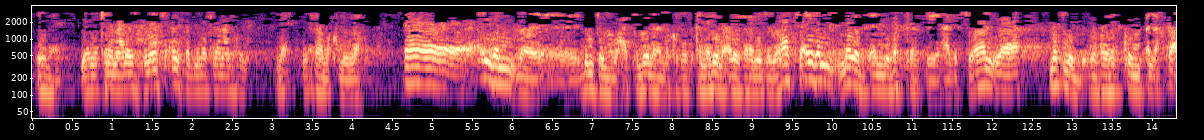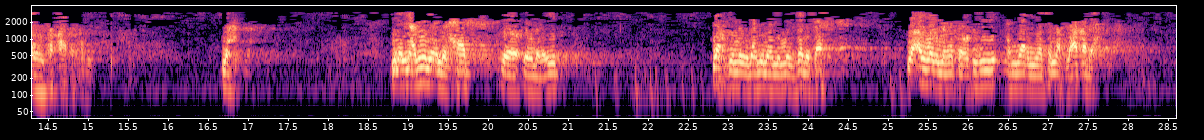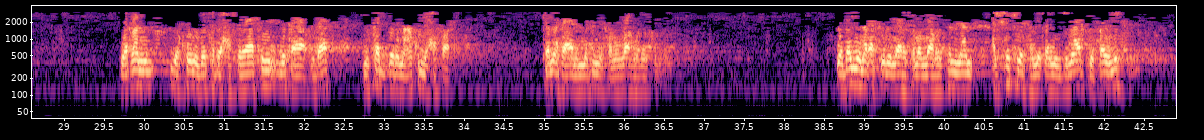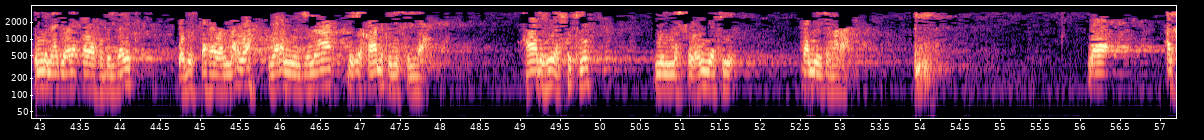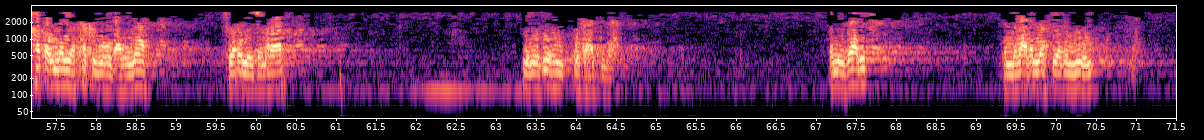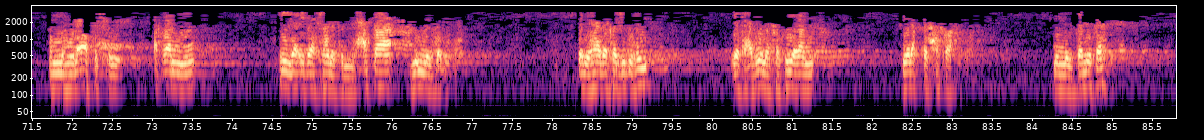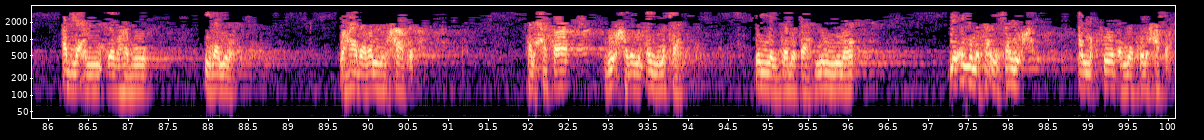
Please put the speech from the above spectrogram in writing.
نعم. لأن الكلام عليه هناك أنسب من الكلام عليه هنا. نعم أثابكم الله. آه أيضا دمتم محكمون انكم تتكلمون عن رمي الجمرات فايضا نود ان نذكر في هذا السؤال ونطلب من فضلكم الأخطاء التي تقع في. نعم. من المعلوم أن الحاج يوم العيد يقدم إلى منى من مزدلفة وأول ما يبدأ به أن يرمي جمره العقبة والرمي يكون بسبع حصيات متعاقبات يكبر مع كل حصاة كما فعل النبي صلى الله عليه وسلم. وبين رسول الله صلى الله عليه وسلم الحكمة من الجمار في قوله إنما جاء الطواف بالبيت وبالصفا والمروة ورمي الجمار لإقامة بسم الله. هذه هي الحكمة من مشروعية رمي الجمرات والخطأ الذي يرتكبه بعض الناس في رمي الجمرات من وجوه متعددة. ومن ذلك أن بعض الناس يظنون أنه لا يصح الرمي إلا إذا كانت الحصى من مزدلفة ولهذا تجدهم يتعبون كثيرا في رقص الحصى من مزدلفة قبل أن يذهبوا إلى منى. وهذا ظن خاطئ. الحصى يؤخذ من أي مكان؟ من مزدلفة من منى. من أي مكان كان المقصود أن يكون حصى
